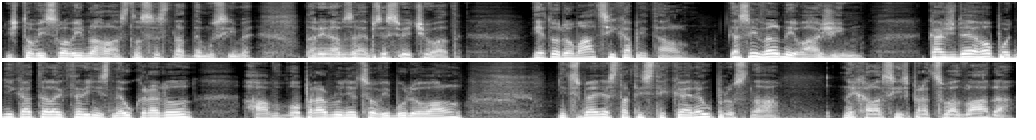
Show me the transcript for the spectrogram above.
když to vyslovím nahlas, to se snad nemusíme tady navzájem přesvědčovat. Je to domácí kapitál. Já si velmi vážím každého podnikatele, který nic neukradl a opravdu něco vybudoval, Nicméně statistika je neúprosná. Nechala si ji zpracovat vláda.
